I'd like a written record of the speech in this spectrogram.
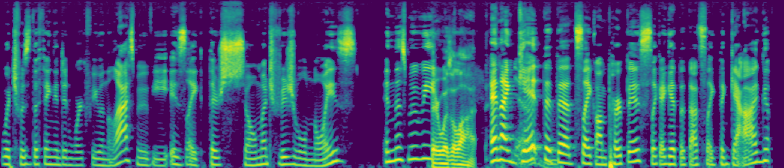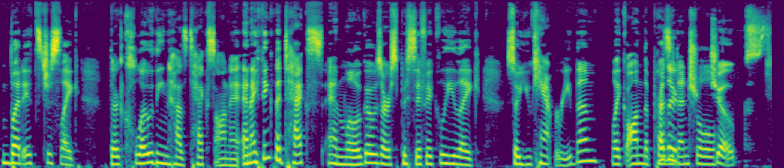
which was the thing that didn't work for you in the last movie, is like there's so much visual noise in this movie. there was a lot. and I Yeah. get that mm-hmm. that's like on purpose. Like I get that that's like the gag, but it's just like their clothing has text on it. And I think the text and logos are specifically like so you can't read them. Like on the Well, presidential jokes.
